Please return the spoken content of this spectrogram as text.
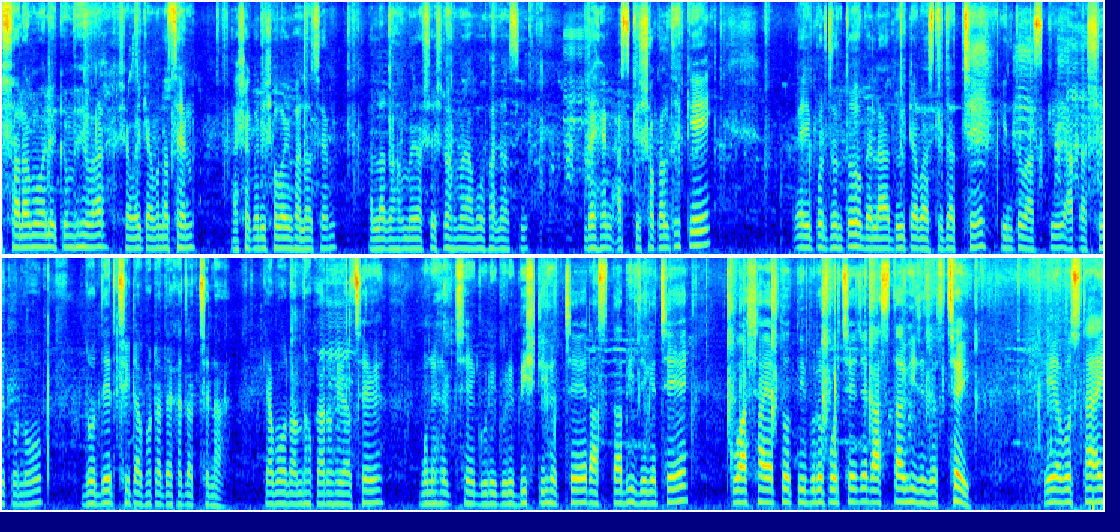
আসসালামু আলাইকুম ভিউয়ার, সবাই কেমন আছেন? আশা করি সবাই ভালো আছেন। আল্লাহর রহমে, অশেষ রহমে আমিও ভালো আছি। দেখেন, আজকে সকাল থেকে এই পর্যন্ত বেলা দুইটা বাজতে যাচ্ছে, কিন্তু আজকে আকাশে কোনো রোদের ছিটাফোঁটা দেখা যাচ্ছে না। কেমন অন্ধকার হয়ে আছে, মনে হচ্ছে গুড়ি গুড়ি বৃষ্টি হচ্ছে, রাস্তা ভিজে গেছে, কুয়াশা এত তীব্র পড়ছে যে রাস্তা ভিজে যাচ্ছেই। এই অবস্থায়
